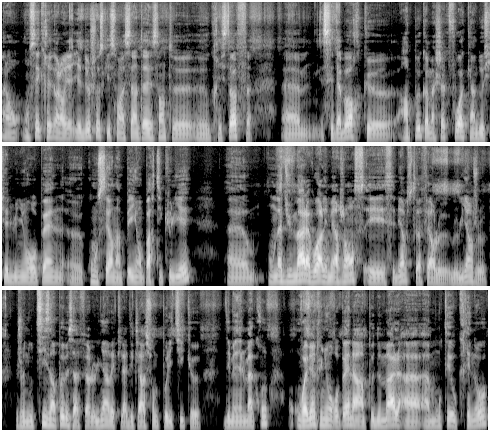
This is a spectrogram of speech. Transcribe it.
Alors, on sait que, alors il y, a deux choses qui sont assez intéressantes, euh, Christophe. C'est d'abord que, un peu comme à chaque fois qu'un dossier de l'Union européenne concerne un pays en particulier, euh, on a du mal à voir l'émergence et c'est bien parce que ça va faire le, lien, je, nous tease un peu, mais ça va faire le lien avec la déclaration de politique euh, d'Emmanuel Macron. On voit bien que l'Union européenne a un peu de mal à, monter au créneau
